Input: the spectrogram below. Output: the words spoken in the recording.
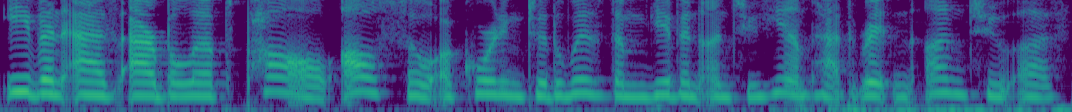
even as our beloved Paul also, according to the wisdom given unto him, hath written unto us.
